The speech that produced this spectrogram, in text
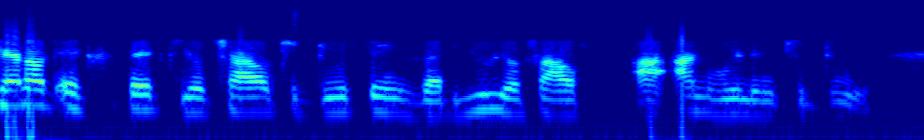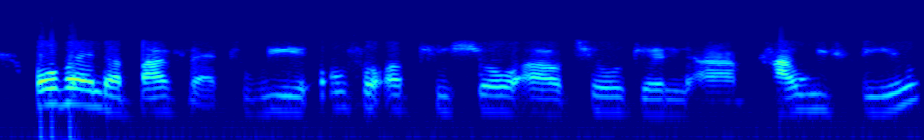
cannot expect your child to do things that you yourself are unwilling to do. Over and above that, we also ought to show our children um, how we feel.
